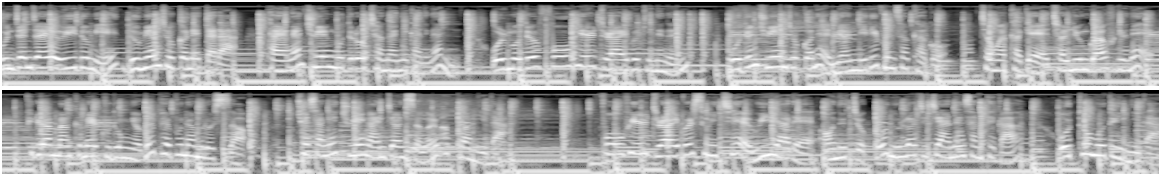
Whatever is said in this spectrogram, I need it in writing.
운전자의 의도 및 노면 조건에 따라 다양한 주행 모드로 전환이 가능한 all mode 4 wheel drive 기능은 모든 주행 조건을 면밀히 분석하고 정확하게 전륜과 후륜에 필요한 만큼의 구동력을 배분함으로써 최상의 주행 안전성을 확보합니다. 4 wheel drive 스위치의 위아래 어느 쪽도 눌러지지 않은 상태가 auto 모드입니다.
